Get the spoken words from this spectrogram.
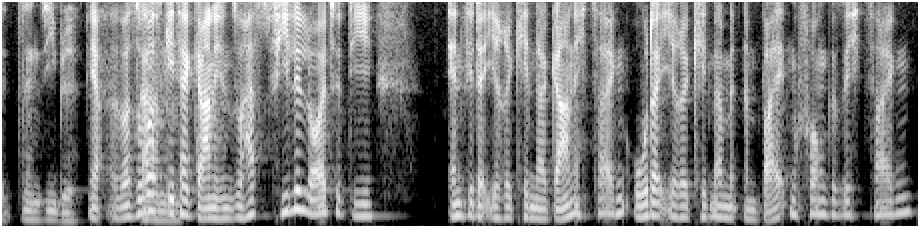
mit sensibel. Ja, aber sowas Ähm. geht halt gar nicht. Und du hast viele Leute, die entweder ihre Kinder gar nicht zeigen oder ihre Kinder mit einem Balken vorm Gesicht zeigen.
